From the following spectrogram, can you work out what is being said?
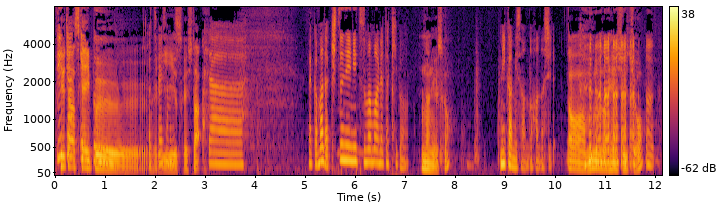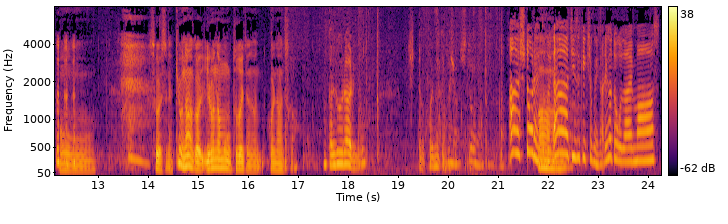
フューチャースケープ。お疲れ様でしたいいお疲れでした。だなんかまだ狐につままれた気分。何がですか？三上さんの話で。ああ、ムーの編集長？うんそうですね。今日なんかいろんなもの届いてるの、これ何ですか？なんかいろいろあるよ。ちょっとこれ見てみましょう。ああ、シュトーレン届いた。あーあチーズケーキ職人さんありがとうございます。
